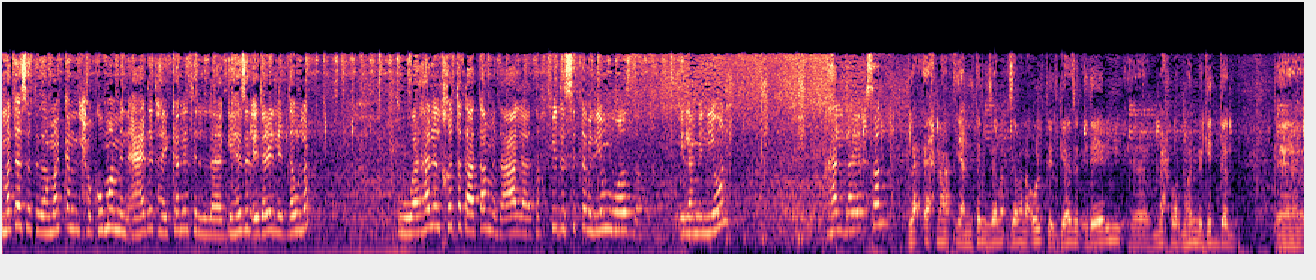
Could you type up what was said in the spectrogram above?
متى ستتمكن الحكومة من إعادة هيكلة الجهاز الإداري للدولة؟ وهل الخطة تعتمد على تخفيض الستة مليون موظف إلى مليون؟ هل ده يحصل؟ لا إحنا يعني تاني زي ما زي ما أنا قلت الجهاز الإداري آه، محور مهم جدا آه،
